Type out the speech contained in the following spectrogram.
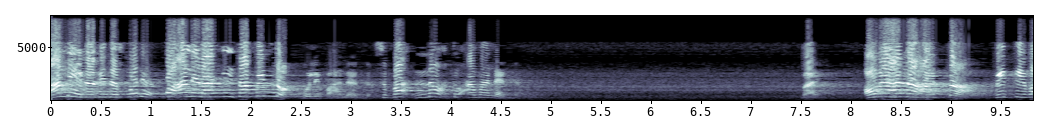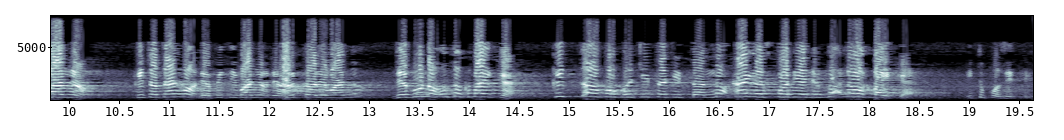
Ambil dah kita semua dia. Pahala lagi tapi nak boleh pahala dah. Sebab nak tu amalan dah. Baik. Orang ada harta, piti banyak. Kita tengok dia piti banyak, dia harta dia banyak. Dia guna untuk kebaikan. Kita pun bercita-cita nak kaya seperti dia juga nak kebaikan. Itu positif.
